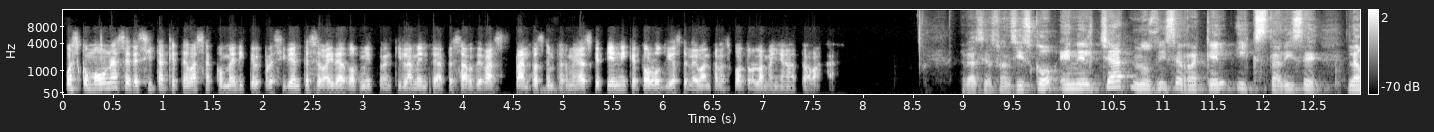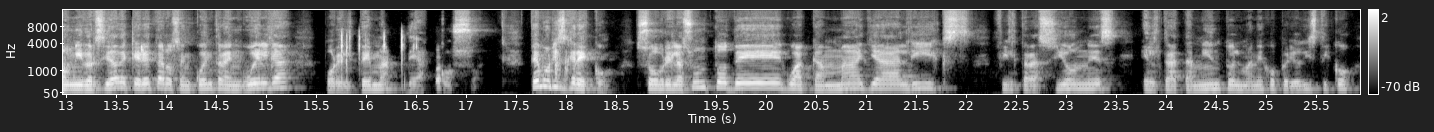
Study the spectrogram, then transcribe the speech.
pues como una cerecita que te vas a comer y que el presidente se va a ir a dormir tranquilamente a pesar de las tantas enfermedades que tiene y que todos los días se levanta a las 4 de la mañana a trabajar. Gracias, Francisco. En el chat nos dice Raquel Ixta, dice, la Universidad de Querétaro se encuentra en huelga por el tema de acoso. Temoris Greco, sobre el asunto de Guacamaya, leaks, filtraciones, el tratamiento, el manejo periodístico,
